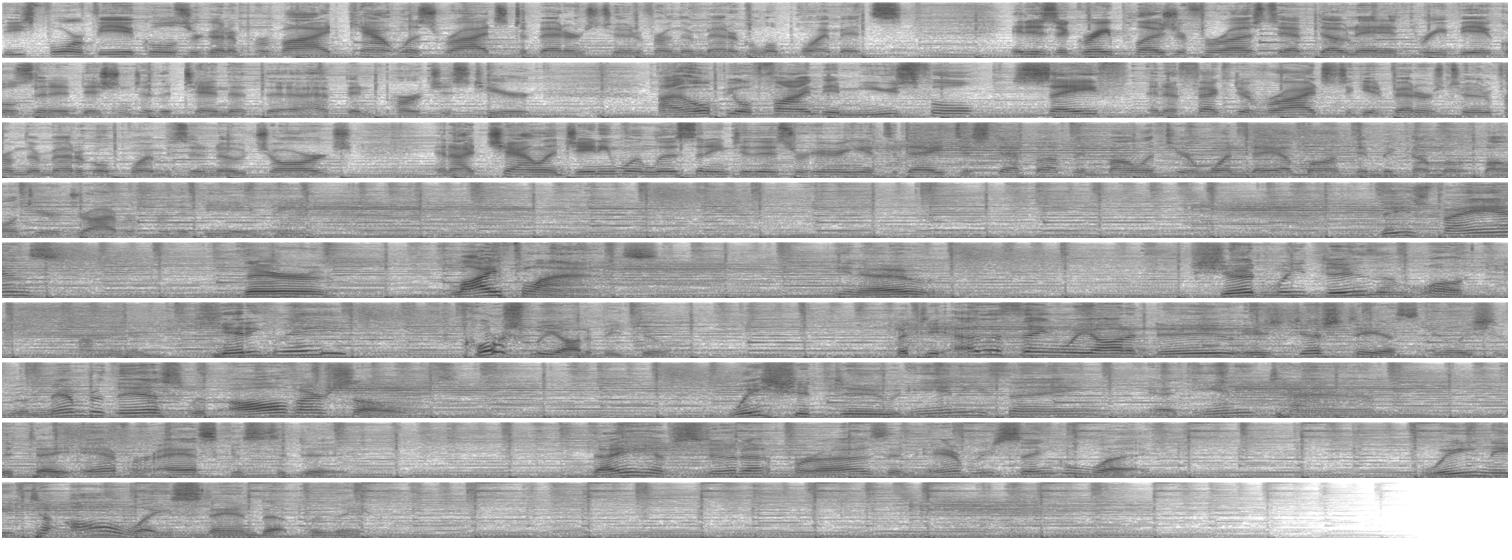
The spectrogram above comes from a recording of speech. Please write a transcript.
These four vehicles are going to provide countless rides to veterans to and from their medical appointments. It is a great pleasure for us to have donated three vehicles in addition to the 10 that have been purchased here. I hope you'll find them useful, safe, and effective rides to get veterans to and from their medical appointments at no charge. And I challenge anyone listening to this or hearing it today to step up and volunteer one day a month and become a volunteer driver for the DAV. These fans, they're lifelines. You know, should we do them? Well, I mean, are you kidding me? Of course we ought to be doing them. But the other thing we ought to do is just this, and we should remember this with all of our souls. We should do anything at any time that they ever ask us to do. They have stood up for us in every single way. We need to always stand up for them.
